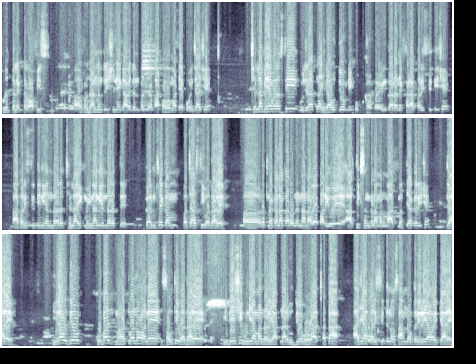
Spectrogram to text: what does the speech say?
સુરત કલેક્ટર ઓફિસ પ્રધાનમંત્રી પ્રધાનમંત્રીશ્રીને એક આવેદનપત્ર પાઠવવા માટે પહોંચ્યા છે. છેલ્લા બે વર્ષથી ગુજરાતના હીરા ઉદ્યોગની ખૂબ ભયંકર અને ખરાબ પરિસ્થિતિ છે. આ પરિસ્થિતિની અંદર છેલ્લા એક મહિનાની અંદર જ તે કમસે કમ પચાસથી વધારે રત્ન કલાકારો અને નાના વેપારીઓએ આર્થિક સંકળામણમાં આત્મહત્યા કરી છે. ત્યારે હીરા ઉદ્યોગ ખૂબ જ મહત્વનો અને સૌથી વધારે વિદેશી હુંડિયામાં રળી આપનાર ઉદ્યોગ હોવા છતાં આજે આ પરિસ્થિતિનો સામનો કરી રહ્યા હોય ત્યારે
